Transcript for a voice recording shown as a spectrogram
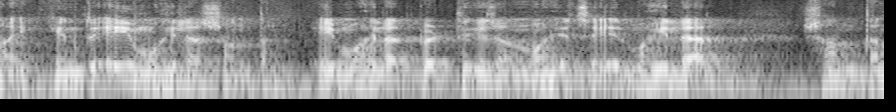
নয়। কিন্তু এই মহিলার সন্তান, এই মহিলার পেট থেকে জন্ম হয়েছে, এর মহিলার সন্তান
